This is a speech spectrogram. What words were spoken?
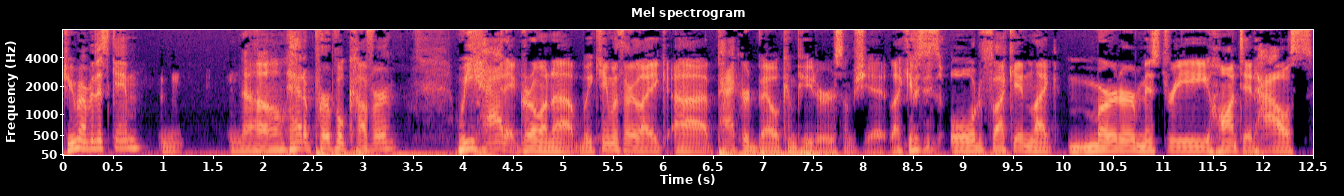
Do you remember this game? No. It had a purple cover. We had it growing up. We came with our like uh, Packard Bell computer or some shit. Like it was this old fucking like murder mystery haunted house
